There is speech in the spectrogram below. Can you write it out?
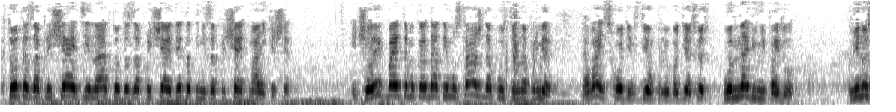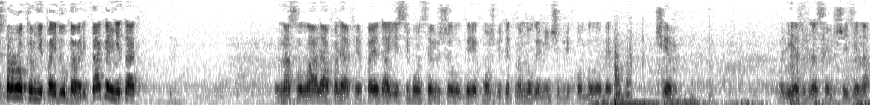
Кто-то запрещает зина, кто-то запрещает этот и не запрещает маленький шерх. И человек поэтому, когда ты ему скажешь, допустим, например, давай сходим, сделаем прелюбодеяние, вон Наби не пойду. Клянусь пророком не пойду, говорит. Так или не так? У нас Аллах аляф аляфия. А если бы он совершил грех, может быть, это намного меньше грехом было бы, чем лезу для совершить зина.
